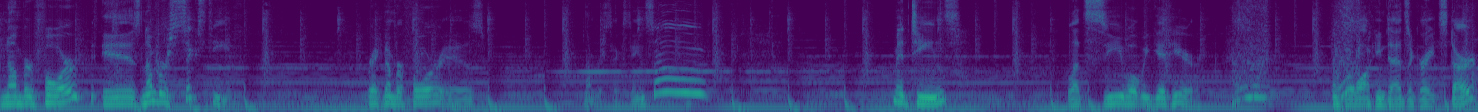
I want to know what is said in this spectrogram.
Number four is number 16. Break number four is number 16. So mid teens. Let's see what we get here. I think The Walking Dead's a great start.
